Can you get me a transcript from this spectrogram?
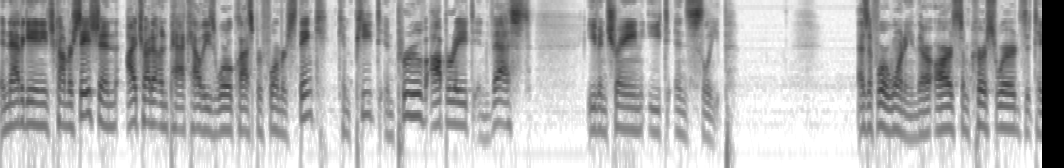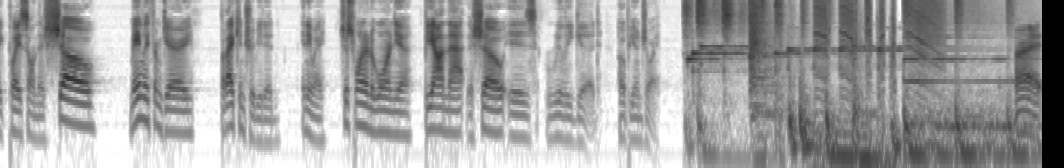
In navigating each conversation, I try to unpack how these world class performers think, compete, improve, operate, invest, even train, eat, and sleep. As a forewarning, there are some curse words that take place on this show, mainly from Gary, but I contributed. Anyway, just wanted to warn you. Beyond that, the show is really good. Hope you enjoy. All right.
